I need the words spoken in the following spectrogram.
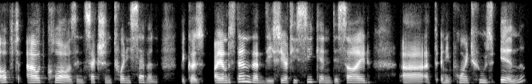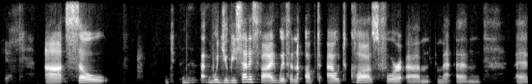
opt-out clause in section 27? Because I understand that the CRTC can decide uh, at any point who's in. Uh, so would you be satisfied with an opt-out clause for um, um, uh,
